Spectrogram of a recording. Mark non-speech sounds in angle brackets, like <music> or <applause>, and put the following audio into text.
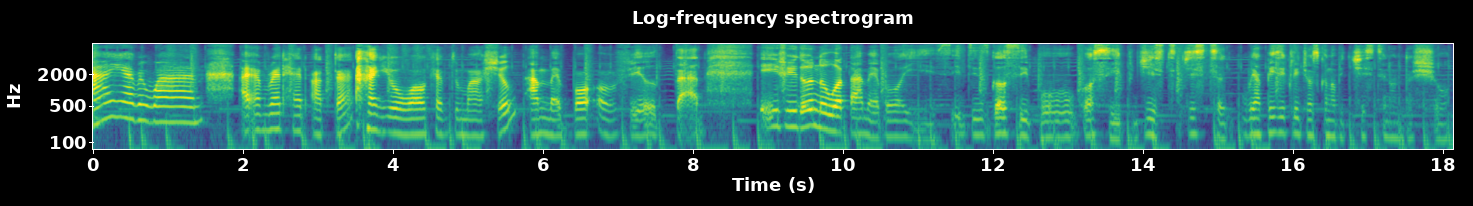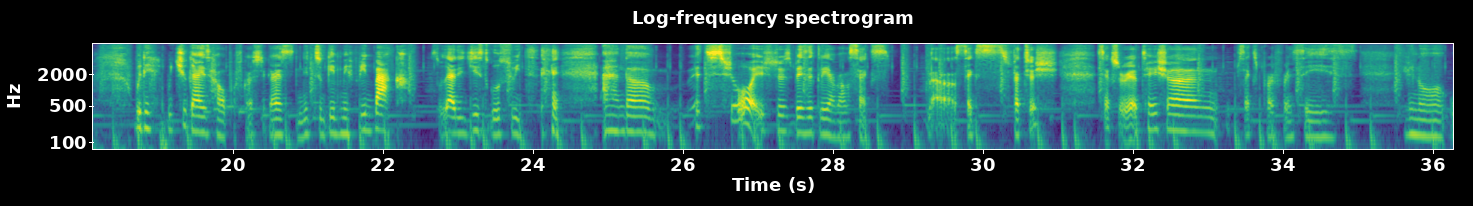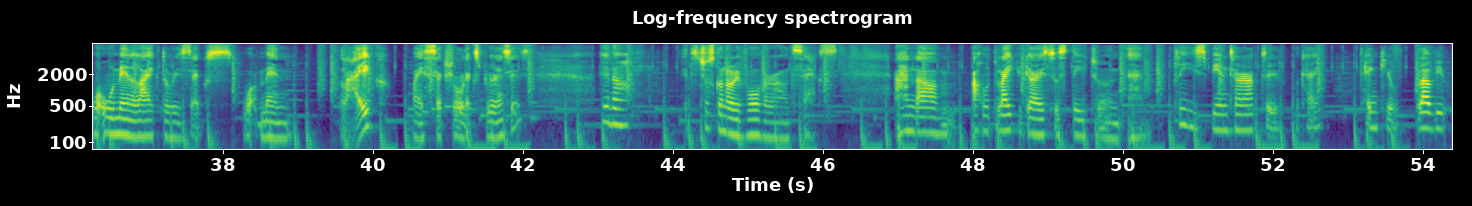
Hi everyone, I am Redhead Actor <laughs> and you're welcome to my show. Amebo unfiltered. If you don't know what Amebo is, it is gossip, oh, gossip, gist, gist. We are basically just gonna be gisting on the show. With the, with you guys' help, of course. You guys need to give me feedback so that the gist goes sweet. <laughs> and um, it's sure it's just basically about sex uh, sex fetish, sex orientation, sex preferences, you know, what women like during sex, what men like, my sexual experiences. You know, it's just gonna revolve around sex. And um, I would like you guys to stay tuned and please be interactive, okay? Thank you. Love you.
